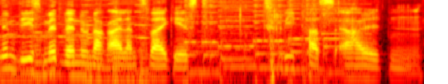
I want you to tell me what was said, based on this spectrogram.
nimm dies mit, wenn du nach Island 2 gehst. Tripass erhalten.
